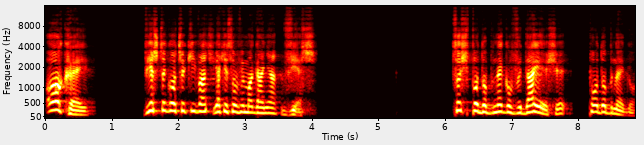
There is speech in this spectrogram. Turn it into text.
Okej. Okay. Wiesz, czego oczekiwać? Jakie są wymagania? Wiesz. Coś podobnego wydaje się, podobnego,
